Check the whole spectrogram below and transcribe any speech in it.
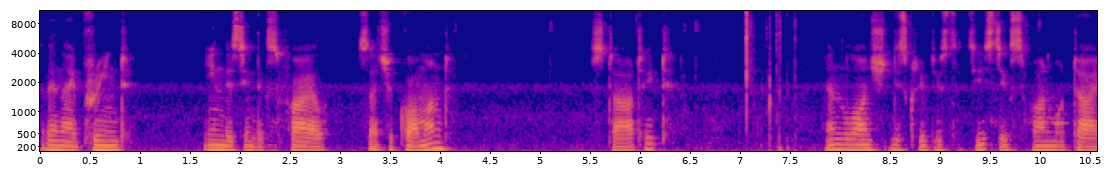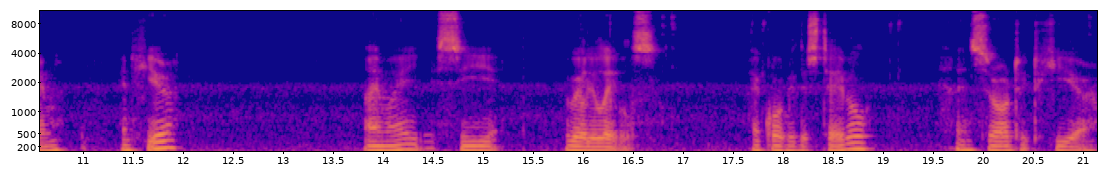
Then I print in this syntax file such a command, start it and launch descriptive statistics one more time and here I may see value labels. I copy this table and insert it here.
